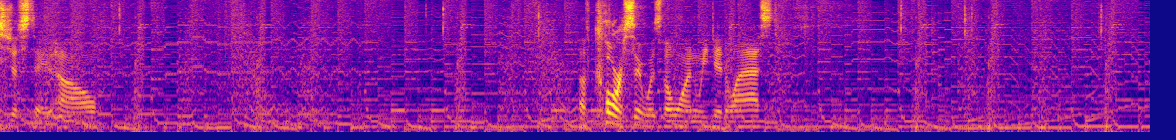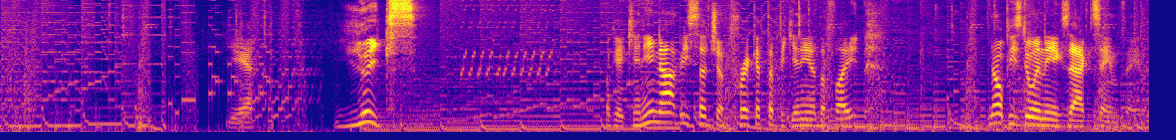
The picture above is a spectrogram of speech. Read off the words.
Please just stay. Oh. Of course it was the one we did last. Yeah. Yikes! Okay, can he not be such a prick at the beginning of the fight? Nope, he's doing the exact same thing.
